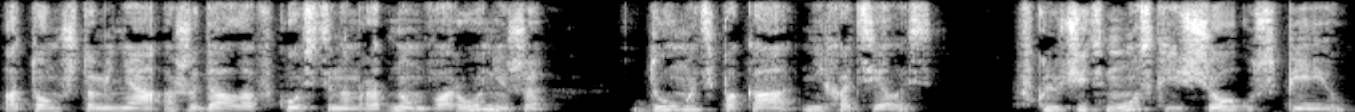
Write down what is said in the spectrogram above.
О том, что меня ожидало в Костином родном Воронеже, думать пока не хотелось. Включить мозг еще успею.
